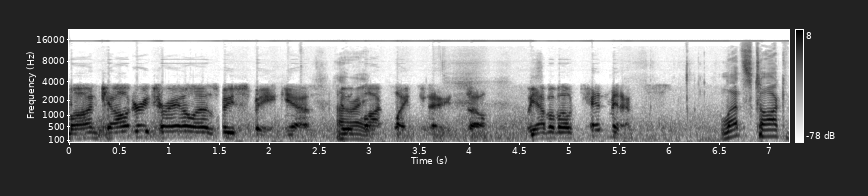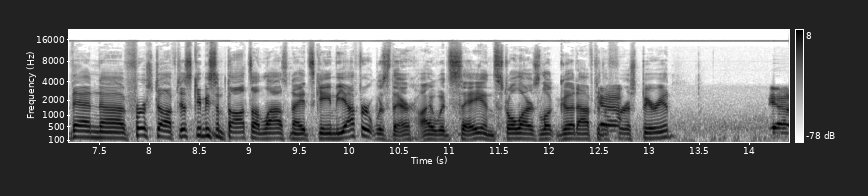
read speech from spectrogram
I'm on Calgary Trail as we speak, yes. All Two right. o'clock flight today. So we have about 10 minutes. Let's talk then. Uh, first off, just give me some thoughts on last night's game. The effort was there, I would say, and Stolarz looked good after the first period. Yeah,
